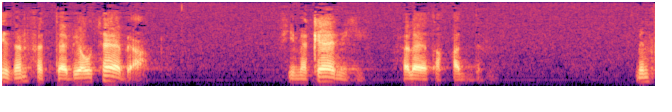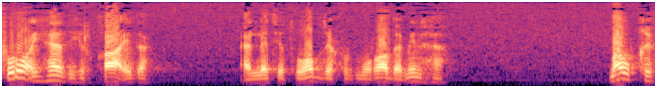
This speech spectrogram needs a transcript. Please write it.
إذا فالتابع تابع في مكانه فلا يتقدم. من فروع هذه القاعدة التي توضح المراد منها موقف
